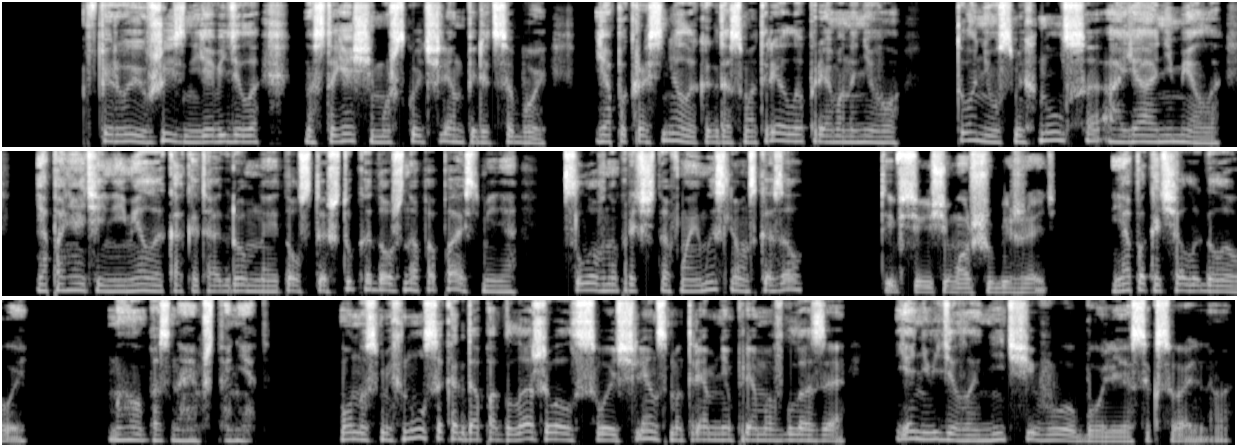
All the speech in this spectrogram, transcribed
Впервые в жизни я видела настоящий мужской член перед собой. Я покраснела, когда смотрела прямо на него. Тони усмехнулся, а я онемела. Я понятия не имела, как эта огромная и толстая штука должна попасть в меня. Словно прочитав мои мысли, он сказал, «Ты все еще можешь убежать». Я покачала головой. «Мы оба знаем, что нет». Он усмехнулся, когда поглаживал свой член, смотря мне прямо в глаза. Я не видела ничего более сексуального.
